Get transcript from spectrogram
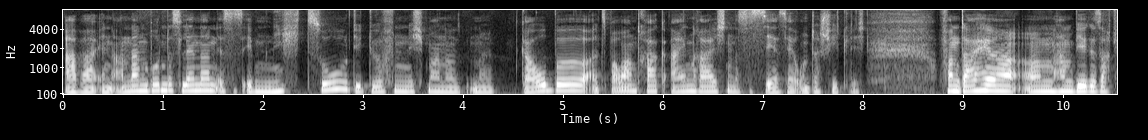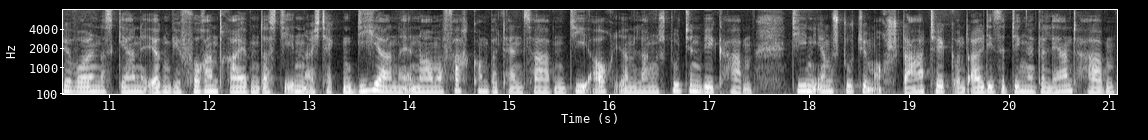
Aber in anderen Bundesländern ist es eben nicht so. Die dürfen nicht mal eine, eine Gaube als Bauantrag einreichen. Das ist sehr, sehr unterschiedlich. Von daher ähm, haben wir gesagt, wir wollen das gerne irgendwie vorantreiben, dass die Innenarchitekten, die ja eine enorme Fachkompetenz haben, die auch ihren langen Studienweg haben, die in ihrem Studium auch Statik und all diese Dinge gelernt haben,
